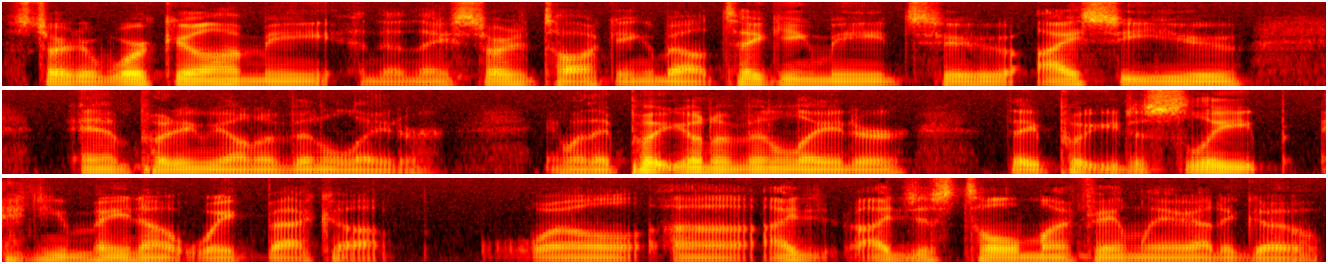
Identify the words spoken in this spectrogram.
started working on me, and then they started talking about taking me to ICU and putting me on a ventilator. And when they put you on a ventilator, they put you to sleep and you may not wake back up. Well, uh, I, I just told my family I got to go.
